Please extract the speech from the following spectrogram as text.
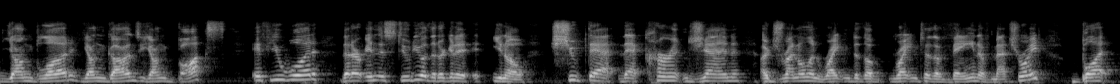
young blood, young guns, young bucks, if you would, that are in the studio that are gonna, you know, shoot that that current gen adrenaline right into the right into the vein of Metroid. But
